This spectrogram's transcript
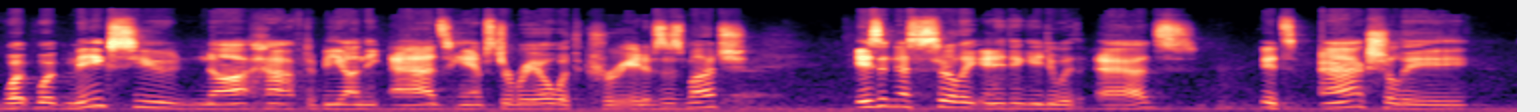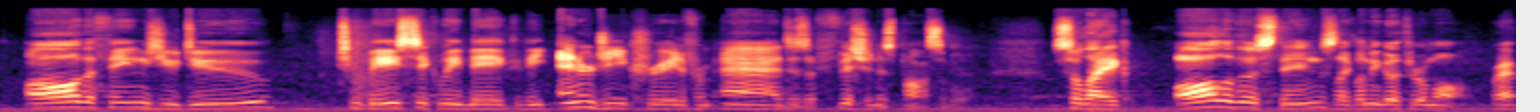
what what makes you not have to be on the ads hamster wheel with the creatives as much isn't necessarily anything you do with ads. It's actually all the things you do to basically make the energy created from ads as efficient as possible. So like all of those things, like let me go through them all, right?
